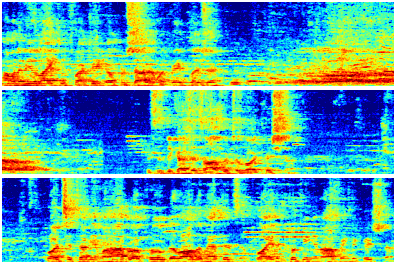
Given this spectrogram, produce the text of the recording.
How many of you like to partake of prasadam with great pleasure? This is because it's offered to Lord Krishna. Lord Chaitanya Mahaprabhu approved of all the methods employed in cooking and offering to Krishna.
